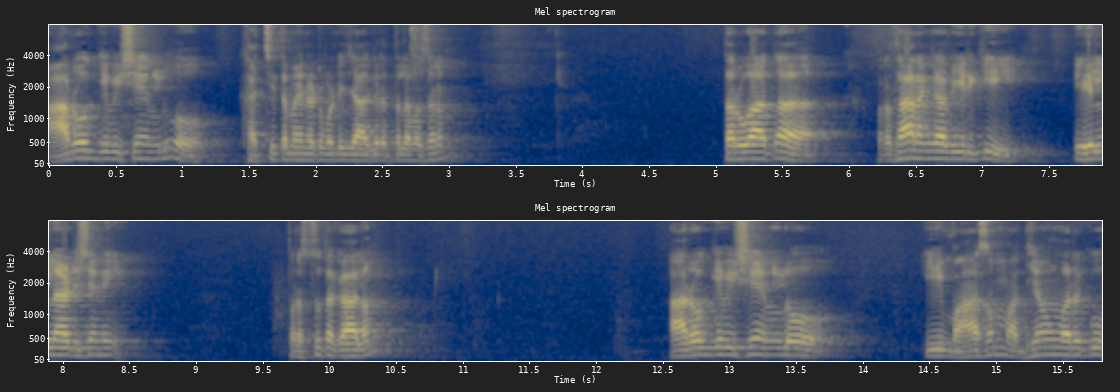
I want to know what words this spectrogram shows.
ఆరోగ్య విషయంలో ఖచ్చితమైనటువంటి జాగ్రత్తలు అవసరం. తరువాత ప్రధానంగా వీరికి ఏలినాటి శని ప్రస్తుత కాలం. ఆరోగ్య విషయంలో ఈ మాసం మధ్యమం వరకు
